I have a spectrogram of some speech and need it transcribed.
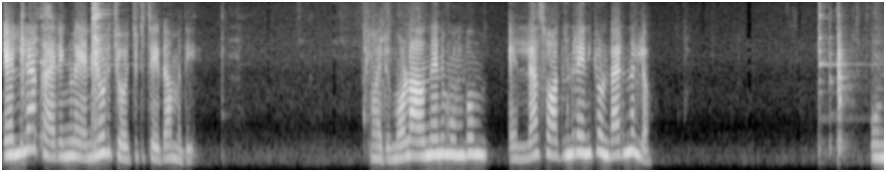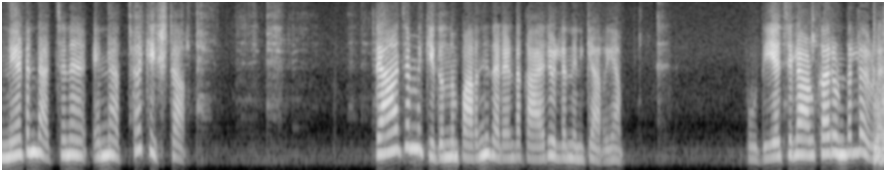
എല്ലാ കാര്യങ്ങളും എന്നോട് ചോദിച്ചിട്ട് ചെയ്താൽ മതി. മരുമോളാവുന്നതിന് മുമ്പും എല്ലാ സ്വാതന്ത്ര്യം എനിക്കുണ്ടായിരുന്നല്ലോ. ഉണ്ണിയേട്ടന്റെ അച്ഛന് എന്നെ അത്രയ്ക്ക് ഇഷ്ടാ. രാജമ്മയ്ക്ക് ഇതൊന്നും പറഞ്ഞു തരേണ്ട കാര്യമില്ലെന്ന് എനിക്കറിയാം. പുതിയ ചില ആൾക്കാരുണ്ടല്ലോ ഇവിടെ.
